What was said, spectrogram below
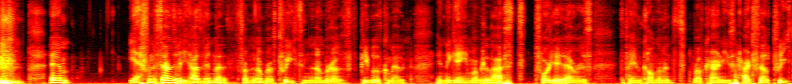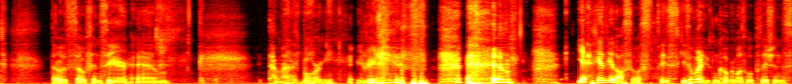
um, yeah, from the sounds of it, he has been. Uh, from the number of tweets and the number of people who've come out in the game over the last 48 hours, the paying compliments. Rob Kearney's heartfelt tweet that was so sincere. Um, that man is boring. He, he really is. um, yeah, he'll be a loss to us. He's he's somebody who can cover multiple positions.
